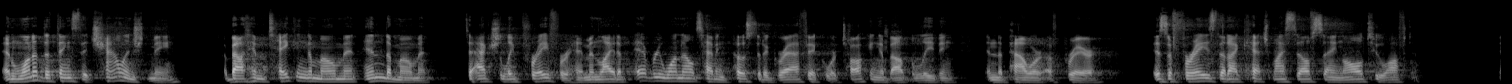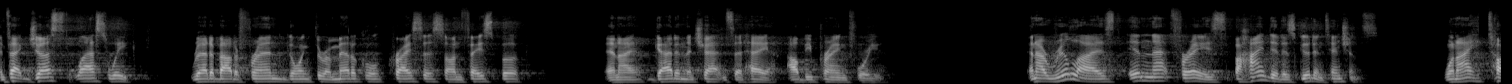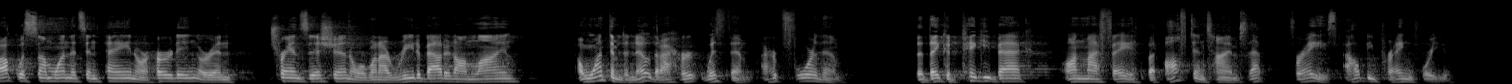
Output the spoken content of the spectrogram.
And one of the things that challenged me about him taking a moment in the moment to actually pray for him in light of everyone else having posted a graphic or talking about believing in the power of prayer is a phrase that I catch myself saying all too often. In fact, just last week, read about a friend going through a medical crisis on Facebook, and I got in the chat and said, Hey, I'll be praying for you. And I realized in that phrase, behind it is good intentions. When I talk with someone that's in pain or hurting or in transition, or when I read about it online, I want them to know that I hurt with them, I hurt for them, that they could piggyback on my faith. But oftentimes, that phrase, I'll be praying for you,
